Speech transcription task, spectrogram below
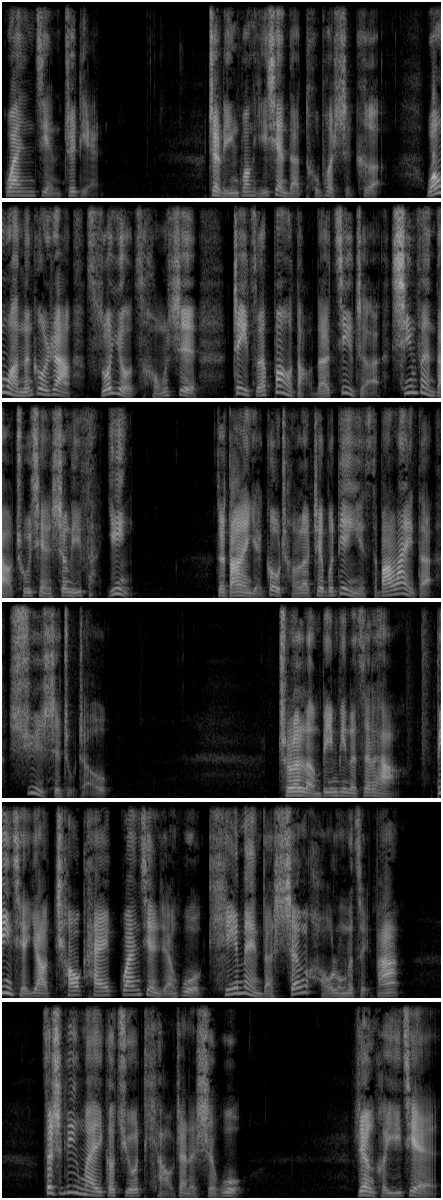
关键支点。这灵光一现的突破时刻。往往能够让所有从事这则报道的记者兴奋到出现生理反应，这当然也构成了这部电影《Spotlight》的叙事主轴。除了冷冰冰的资料，并且要敲开关键人物 Keman 的深喉咙的嘴巴，这是另外一个具有挑战的事物。任何一件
